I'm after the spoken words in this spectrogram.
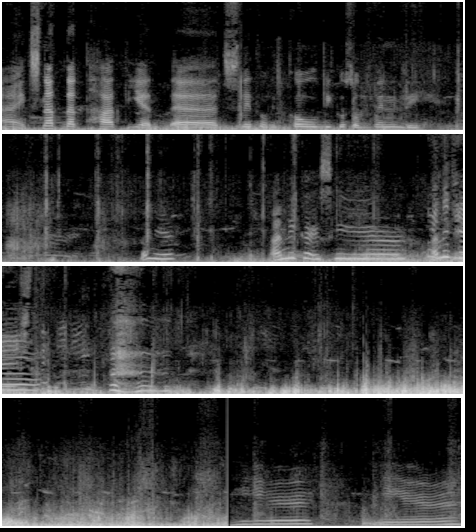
Ah, it's not that hot yet. Uh, it's a little bit cold because of windy. Come here. Anika is here. Anika. here, here.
